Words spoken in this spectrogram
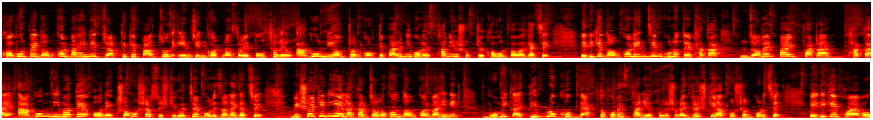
খবর পেয়ে দমকল বাহিনীর চার থেকে পাঁচজন ইঞ্জিন ঘটনাস্থলে পৌঁছালেও আগুন নিয়ন্ত্রণ করতে পারেনি বলে স্থানীয় সূত্রে খবর পাওয়া গেছে। এদিকে দমকল ইঞ্জিনগুলোতে থাকা জলের পাইপ ফাটা থাকায় আগুন নিভাতে অনেক সমস্যার সৃষ্টি হয়েছে বলে জানা গেছে। বিষয়টি নিয়ে এলাকার জনগণ দমকল বাহিনীর ভূমিকায় তীব্র ক্ষোভ ব্যক্ত করে স্থানীয় প্রশাসনের দৃষ্টি আকর্ষণ করেছেন এদিকে ভয়াবহ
